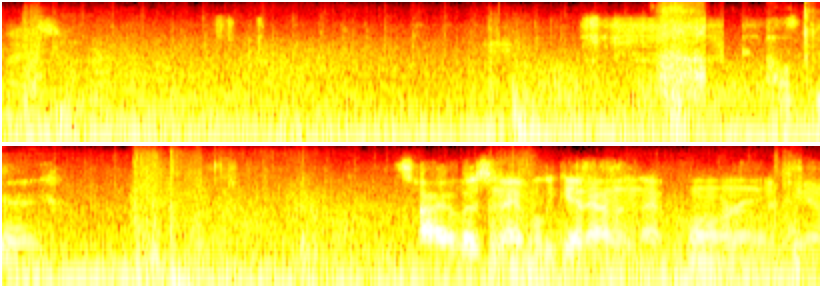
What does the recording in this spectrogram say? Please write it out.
Nice. Okay. Sorry I wasn't able to get out in that corner with you.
